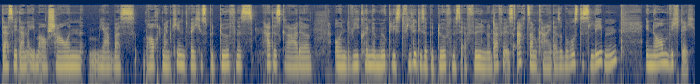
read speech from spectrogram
dass wir dann eben auch schauen, ja, was braucht mein Kind, welches Bedürfnis hat es gerade und wie können wir möglichst viele dieser Bedürfnisse erfüllen. Und dafür ist Achtsamkeit, also bewusstes Leben, enorm wichtig.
